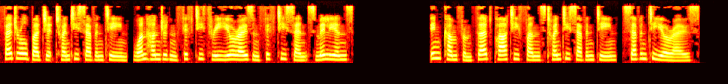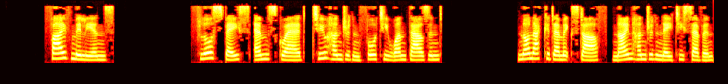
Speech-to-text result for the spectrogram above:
Federal budget 2017, 153 euros and 50 cents millions. Income from third-party funds 2017, 70 euros. 5 millions. Floor space m squared 241,000. Non-academic staff 987.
